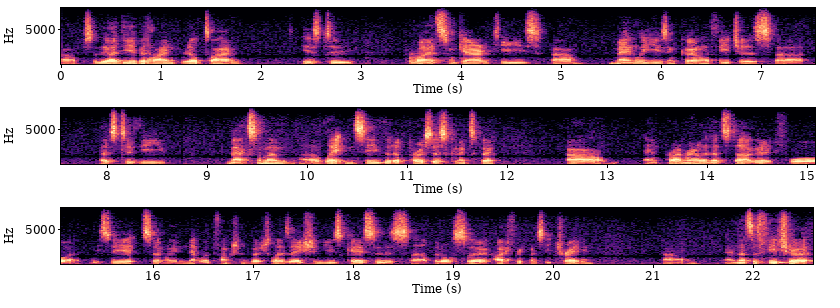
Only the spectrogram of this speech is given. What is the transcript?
Um, so the idea behind real-time is to provide some guarantees, um, mainly using kernel features uh, as to the maximum uh, latency that a process can expect. Um, and primarily that's targeted for, we see it certainly in network function virtualization use cases, uh, but also high frequency trading. Um, and that's a feature,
